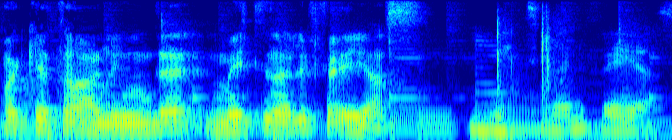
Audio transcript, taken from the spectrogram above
paket halinde Metin Ali Feyyaz. Metin Ali Feyyaz.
